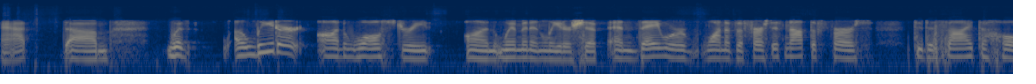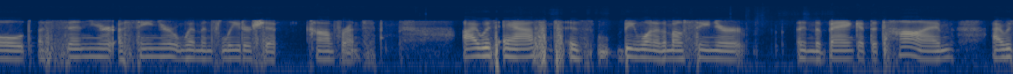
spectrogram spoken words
at, um, was a leader on Wall Street on women in leadership, and they were one of the first, if not the first, to decide to hold a senior a senior women's leadership conference. I was asked, as being one of the most senior in the bank at the time, I was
